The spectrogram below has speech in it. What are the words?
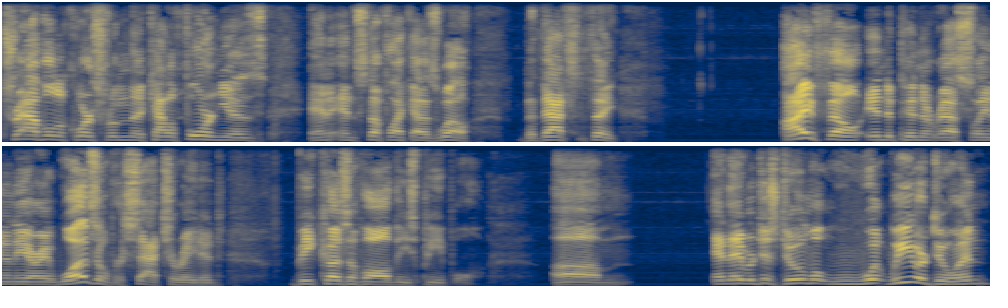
traveled, of course, from the Californias and, and stuff like that as well. But that's the thing. I felt independent wrestling in the area was oversaturated because of all these people. Um, and they were just doing what what we are doing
